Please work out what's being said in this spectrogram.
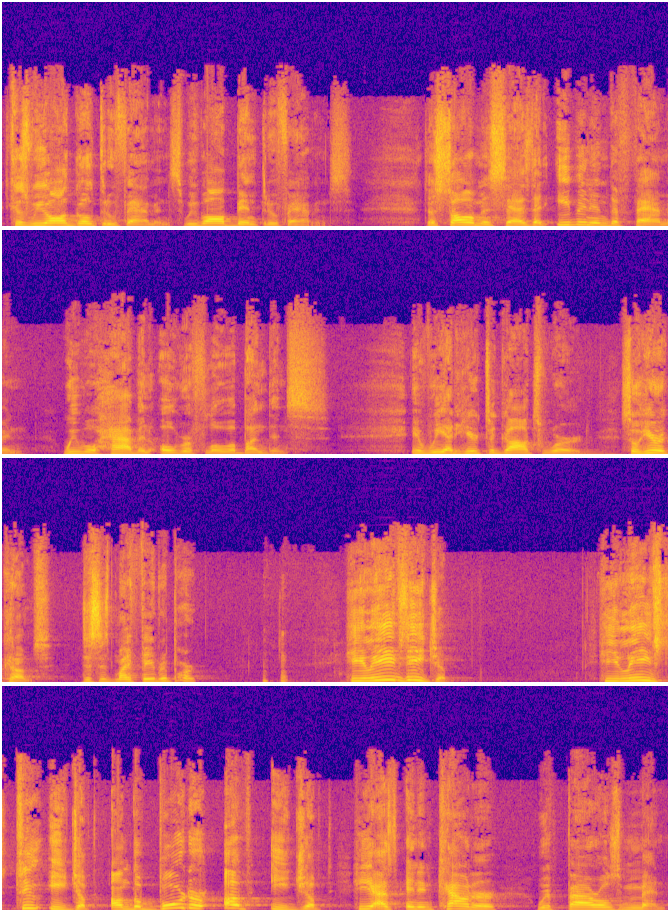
because we all go through famines. We've all been through famines. The psalmist says that even in the famine, we will have an overflow of abundance if we adhere to God's word. So here it comes. This is my favorite part. he leaves Egypt. He leaves to Egypt. On the border of Egypt, he has an encounter with Pharaoh's men.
